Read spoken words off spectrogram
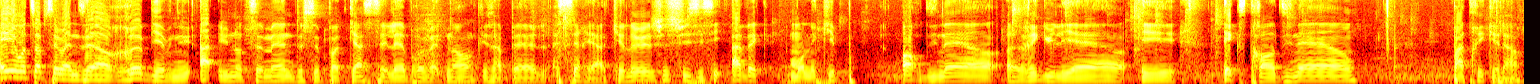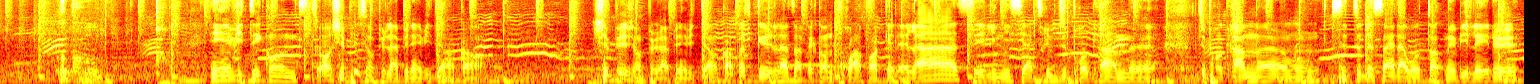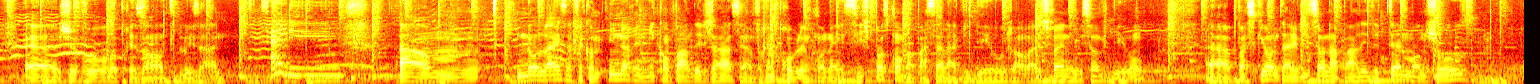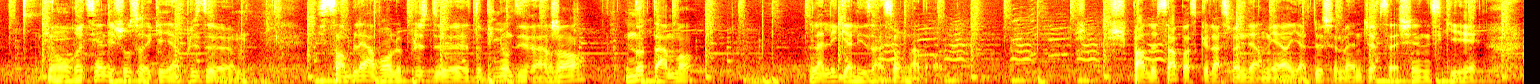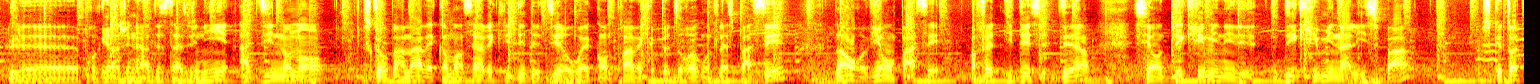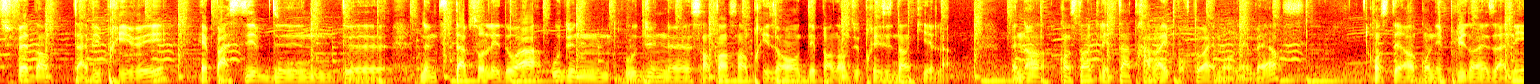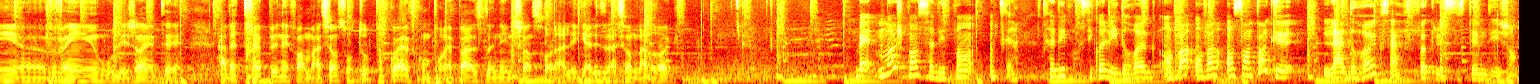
Hey, what's up, c'est Renzer. Re-bienvenue à une autre semaine de ce podcast célèbre maintenant qui s'appelle Serial Killer. Je suis ici avec mon équipe ordinaire, régulière et extraordinaire. Patrick est là. Coucou. Et invité qu'on. Oh, je sais plus si on peut l'appeler invité encore. Je sais plus on peut l'appeler invité encore parce que là, ça fait comme trois fois qu'elle est là. C'est l'initiatrice du programme, euh, du programme euh, Sit to the side, I will talk maybe later. Euh, je vous représente, Louisanne. Salut Um, no Lies, ça fait comme une heure et demie qu'on parle déjà. C'est un vrai problème qu'on a ici. Je pense qu'on va passer à la vidéo. Genre, on va juste faire une émission vidéo. Euh, parce qu'on est arrivé ici, on a parlé de tellement de choses. Puis on retient des choses sur lesquelles il y a plus de. Semblait avoir le plus d'opinions divergentes, notamment la légalisation de la drogue. Je- parle de ça parce que la semaine dernière, il y a deux semaines, Jeff Sessions, qui est le procureur général des États-Unis, a dit non, non, parce qu'Obama avait commencé avec l'idée de dire ouais, qu'on te prend avec un peu de drogue, on te laisse passer. Là, on revient au passé. En fait, l'idée, c'est de dire si on décriminalise, décriminalise pas, ce que toi tu fais dans ta vie privée est passible d'une petite tape sur les doigts ou d'une sentence en prison, dépendant du président qui est là. Maintenant, considérant que l'État travaille pour toi et non l'inverse, considérant qu'on n'est plus dans les années euh, 20 où les gens étaient, avaient très peu d'informations, surtout pourquoi est-ce qu'on pourrait pas se donner une chance sur la légalisation de la drogue? Ben, moi, je pense que ça dépend. En tout cas, C'est quoi les drogues? On, va, on, va, on s'entend que la drogue, ça fuck le système des gens.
